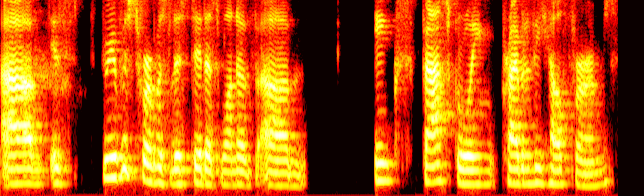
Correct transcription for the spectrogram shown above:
Um, his previous firm was listed as one of um, Inc.'s fast-growing privately held firms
